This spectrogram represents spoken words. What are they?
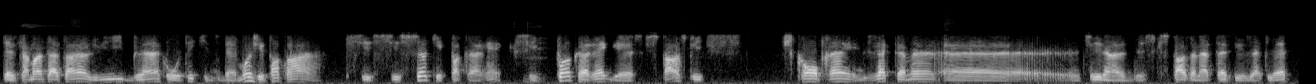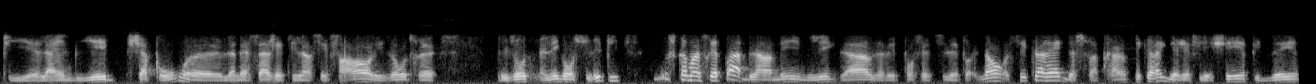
Puis le commentateur, lui, blanc à côté, qui dit, ben moi, j'ai pas peur. C'est ça qui est pas correct. C'est pas correct ce qui se passe. Puis je comprends exactement euh, ce qui se passe dans la tête des athlètes. Puis euh, la NBA, chapeau, euh, le message a été lancé fort, les autres les autres ligues ont suivi. Puis moi, je commencerai pas à blâmer une ligue ah, vous avez pas fait ci, pas. Non, c'est correct de se reprendre, c'est correct de réfléchir puis de dire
